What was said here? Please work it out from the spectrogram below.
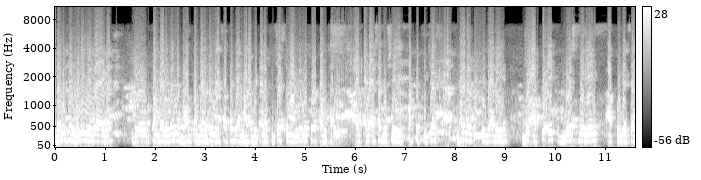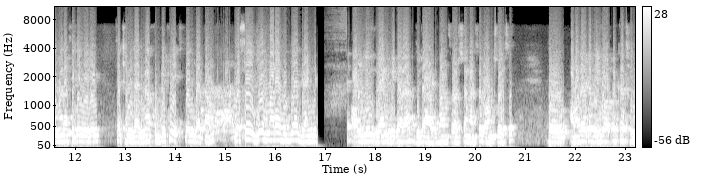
वैल्यू फॉर मनी मिल जाएगा, जो कंपैरिजन में, बहुत कंपैरिजन में ऐसा था कि हमारा विटारा फीचर्स के मामले में थोड़ा कम था बट अब ऐसा कुछ नहीं है। आपको फीचर्स भर भर के मिल जा रही है, जो आपको एक लोएस्ट वेरिएंट आपको जैसे हमारा सेकेंड वेरिएंट से अच्छा मिल जाएगा। मैं आपको ब्रीफली एक्सप्लेन करता हूँ। जैसे ये हमारा हो गया grand all new grand Vitara যেটা অ্যাডভান্স ভার্সন আছে লঞ্চ হয়েছে। তো আমাদের এটা দীর্ঘ অপেক্ষা ছিল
